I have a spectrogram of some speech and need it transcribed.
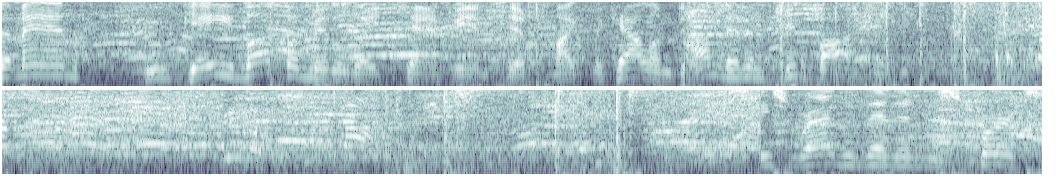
a man who gave up a middleweight championship. Mike McCallum did. I let him keep boxing. rather than in the spurts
